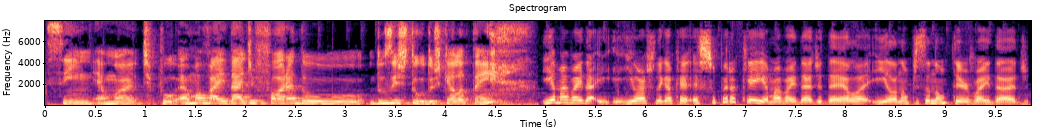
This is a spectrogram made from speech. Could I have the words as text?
Sim, é uma tipo é uma vaidade fora do, dos estudos que ela tem. E é uma vaidade. E eu acho legal que é super ok, é uma vaidade dela e ela não precisa não ter vaidade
